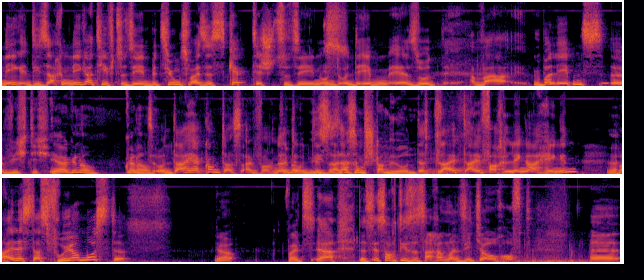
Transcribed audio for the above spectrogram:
neg die Sachen negativ zu sehen, beziehungsweise skeptisch zu sehen und, und eben äh, so äh, war überlebenswichtig. Ja, genau. genau. Und, und daher kommt das einfach. Ne? Genau, ist alles im Stammhirn. Das bleibt einfach länger hängen, weil es das früher musste. Ja, weil's, ja, das ist auch diese Sache, man sieht ja auch oft äh,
